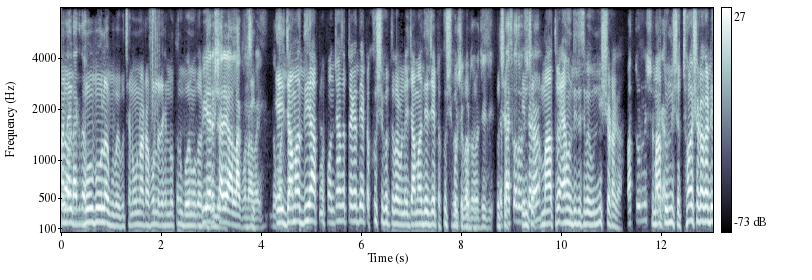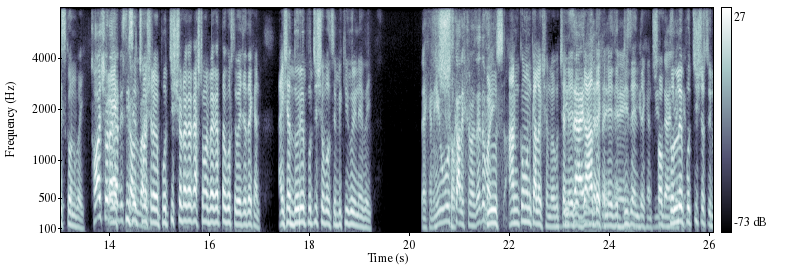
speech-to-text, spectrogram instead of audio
মানে বউ বউ লাগবে ভাই বুঝছেন? ওনাটা পড়লে দেখেন নতুন বউর মতো বিয়ের শাড়ি আর লাগবে না ভাই এই জামা দিয়ে আপনি পঞ্চাশ হাজার টাকা দিয়ে একটা খুশি করতে পারবেন এই জামা দিয়ে যে একটা খুশি করতে পারবেন। জি জি। মাত্র এখন দিতেছি ভাই উনিশশো টাকা। মাত্র 1900 মাত্র উনিশশো ছয়শো টাকা ডিসকাউন্ট ভাই। 600 টাকা ডিসকাউন্ট ছয়শো টাকা পঁচিশশো টাকা কাস্টমার ব্যাঘাতটা করছে ভাই যে দেখেন। আইসা দৌড়ে পঁচিশশো বলছে বিক্রি করি নেই ভাই। দেখেন হিউজ কালেকশন আছে তো ভাই? ইউজ আনকমন কালেকশন ভাই বুঝছেন? এই যে যা দেখেন এই যে ডিজাইন দেখেন, সব দেখেন। পঁচিশশো ছিল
